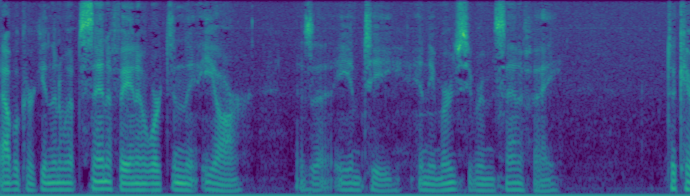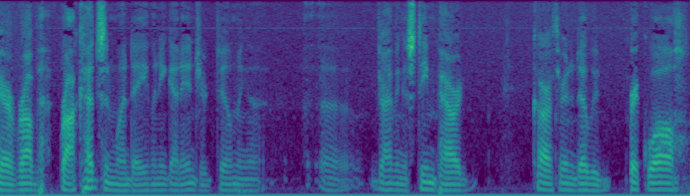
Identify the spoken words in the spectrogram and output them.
Albuquerque, and then I went to Santa Fe, and I worked in the ER as an EMT in the emergency room in Santa Fe took care of Rob Rock Hudson one day when he got injured filming a driving a steam powered car through an adobe brick wall.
